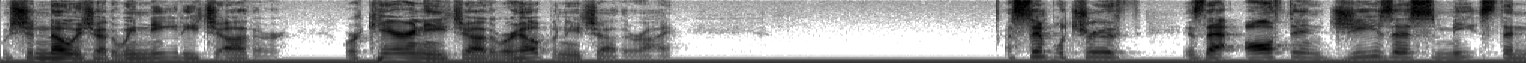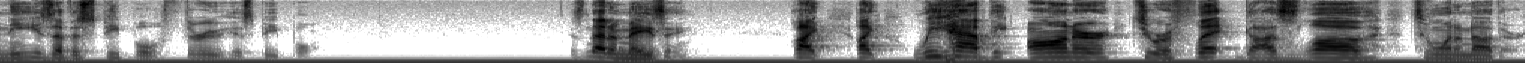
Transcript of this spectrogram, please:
We should know each other. We need each other. We're caring each other. We're helping each other, right? A simple truth is that often Jesus meets the needs of his people through his people. Isn't that amazing? Like, like we have the honor to reflect God's love to one another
